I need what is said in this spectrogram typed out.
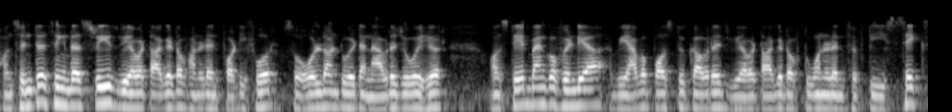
On Sintex Industries we have a target of 144 so hold on to it and average over here. On State Bank of India we have a positive coverage. We have a target of 256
